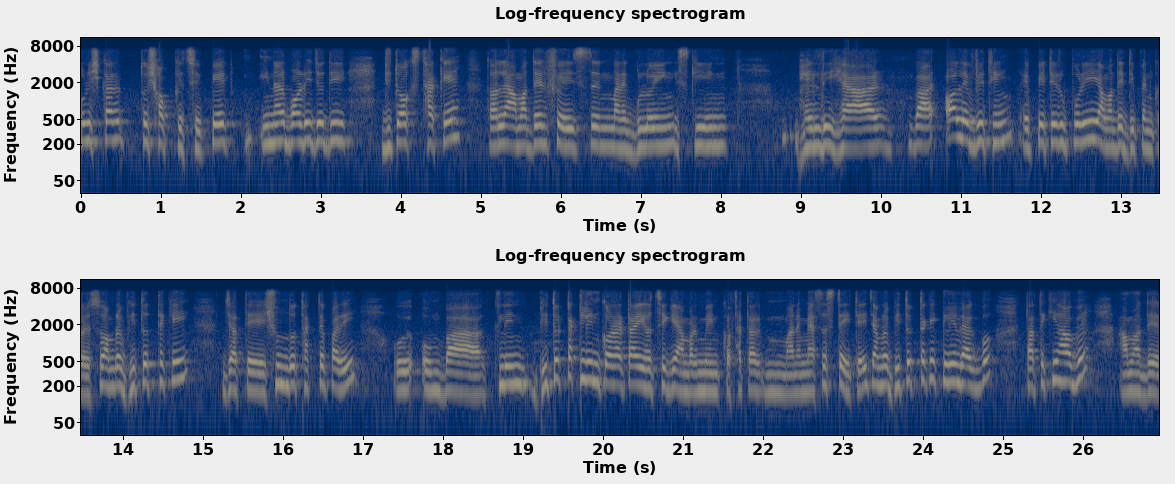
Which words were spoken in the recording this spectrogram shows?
পরিষ্কার তো সব কিছুই পেট ইনার বডি যদি ডিটক্স থাকে, তাহলে আমাদের ফেস মানে গ্লোয়িং স্কিন হেলদি হেয়ার বা অল এভরিথিং এই পেটের উপরেই আমাদের ডিপেন্ড করে। সো আমরা ভিতর থেকেই যাতে সুন্দর থাকতে পারি বা ক্লিন ভিতরটা ক্লিন করাটাই হচ্ছে গিয়ে আমার মেন কথাটার মানে মেসেজটা এটাই যে আমরা ভিতরটাকে ক্লিন রাখব, তাতে কি হবে? আমাদের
